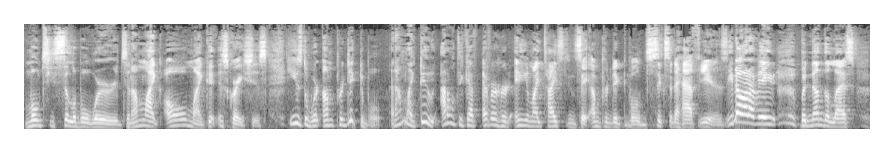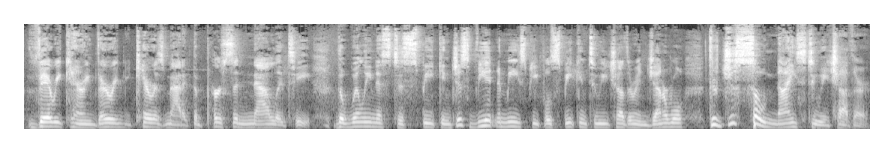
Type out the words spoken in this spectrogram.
multi-syllable words and I'm like, "Oh my goodness gracious." He used the word unpredictable. And I'm like, "Dude, I don't think I've ever heard any of my Thai students say unpredictable in six and a half years." You know what I mean? But nonetheless, very caring, very charismatic, the personality, the willingness to speak and just Vietnamese people speaking to each other in general, they're just so nice to each other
